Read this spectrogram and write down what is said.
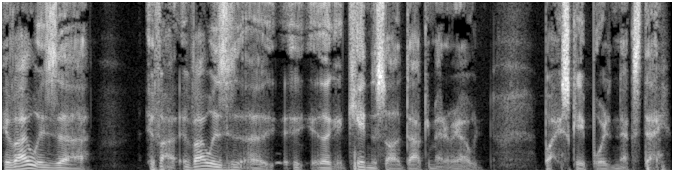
If I was, uh, if I if I was uh, like a kid and saw a documentary, I would buy a skateboard the next day.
